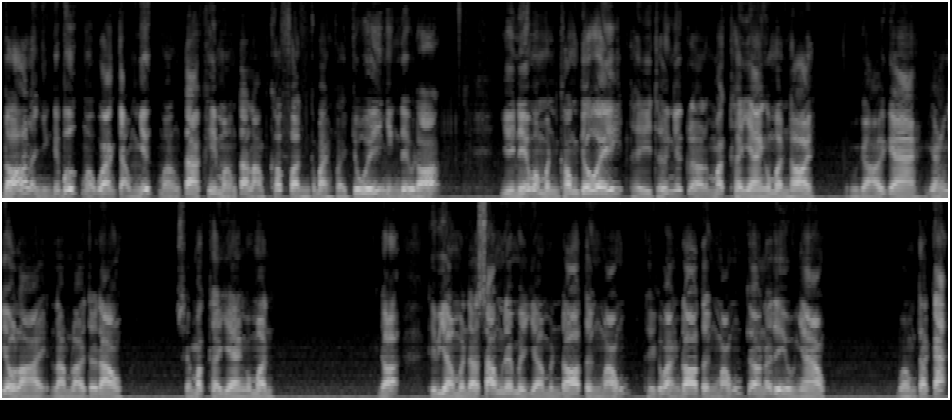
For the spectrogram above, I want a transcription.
Đó là những cái bước mà quan trọng nhất mà chúng ta, khi mà chúng ta làm phần, các bạn phải chú ý những điều đó. Vì nếu mà mình không chú ý thì thứ nhất là mất thời gian của mình thôi. Gỡ ra, gắn vô lại, làm lại từ đầu sẽ mất thời gian của mình. Đó. Thì bây giờ mình đã xong nên bây giờ mình đo từng móng. Thì các bạn đo từng móng cho nó đều nhau và chúng ta cắt.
